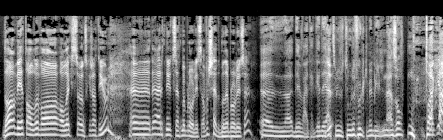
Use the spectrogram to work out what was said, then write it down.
Da vet alle hva Alex ønsker seg til jul. Eh, Det er et nytt sett med blålys. Hva skjedde med det blålyset? Eh, nei, det veit jeg ikke. Det, jeg tror, tror det fulgte med bilen da jeg solgte den. Ta ikke,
